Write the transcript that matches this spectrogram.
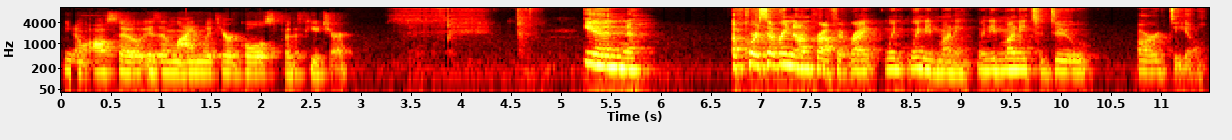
you know also is in line with your goals for the future? In of course every nonprofit right? We, we need money. We need money to do our deal.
